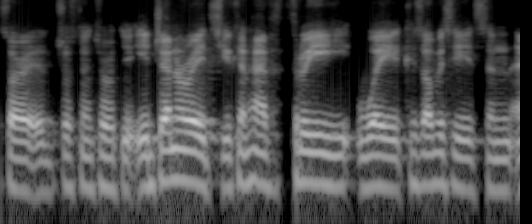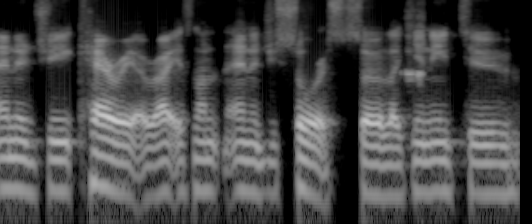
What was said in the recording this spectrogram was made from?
sorry, just to interrupt you, it generates, you can have three way, because obviously it's an energy carrier, right? It's not an energy source. So like you need to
